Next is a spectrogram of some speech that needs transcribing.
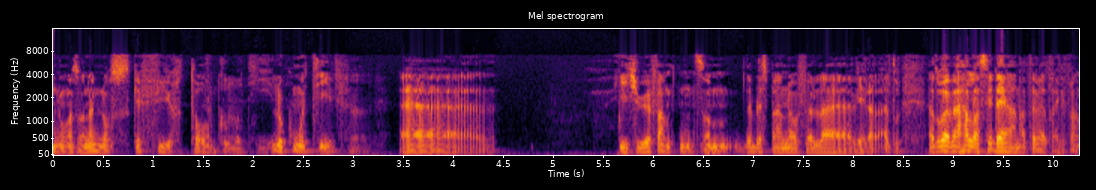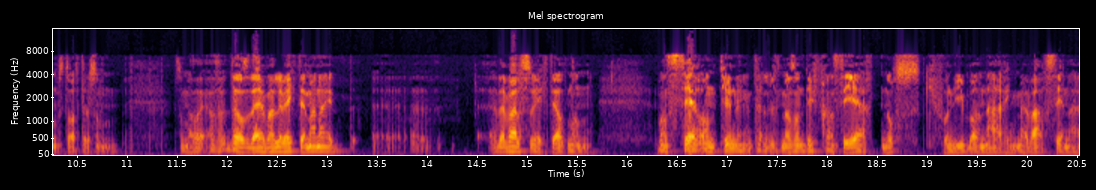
noen sånne norske fyrtårn. Lokomotiv. Lokomotiv. Eh, I 2015 som det blir spennende å følge videre. Jeg tror jeg, tror jeg vil heller si det enn at jeg vil trekke frem Statoil som, som altså, det, altså, det, er veldig viktig. Men jeg, det er vel så viktig at man, man ser antydningen til en litt mer sånn differensiert norsk fornybar næring med hver sine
